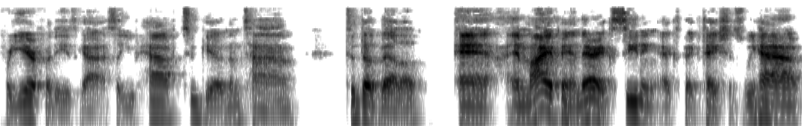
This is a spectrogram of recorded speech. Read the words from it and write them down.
for year for these guys. So you have to give them time to develop. And in my opinion, they're exceeding expectations. We have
